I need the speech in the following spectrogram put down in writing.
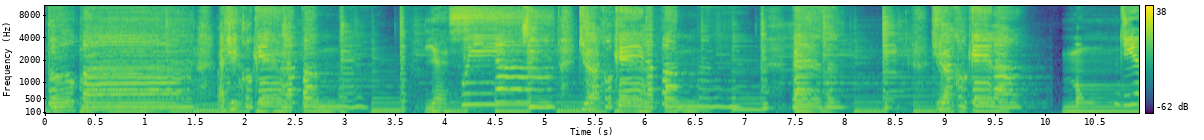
Pourquoi as-tu croqué la pomme? Yes. Oui, si tu as croqué la pomme. Ève, tu as croqué la Mon. Dieu.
